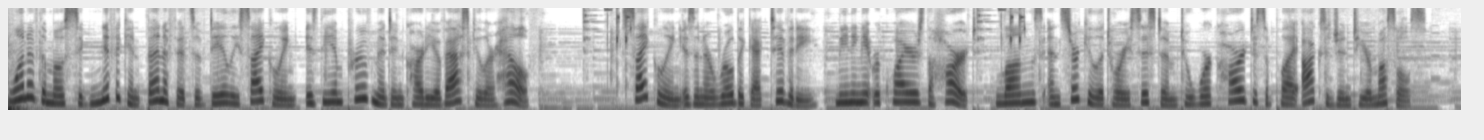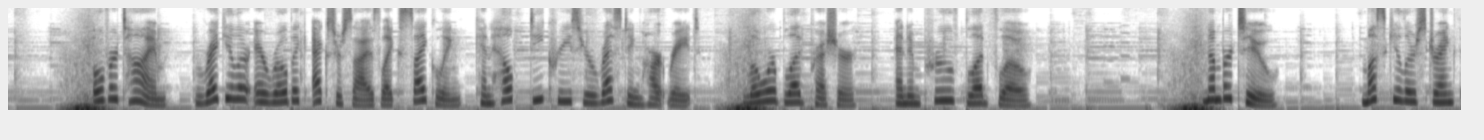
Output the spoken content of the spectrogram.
One of the most significant benefits of daily cycling is the improvement in cardiovascular health. Cycling is an aerobic activity, meaning it requires the heart, lungs, and circulatory system to work hard to supply oxygen to your muscles. Over time, Regular aerobic exercise like cycling can help decrease your resting heart rate, lower blood pressure, and improve blood flow. Number 2. Muscular strength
